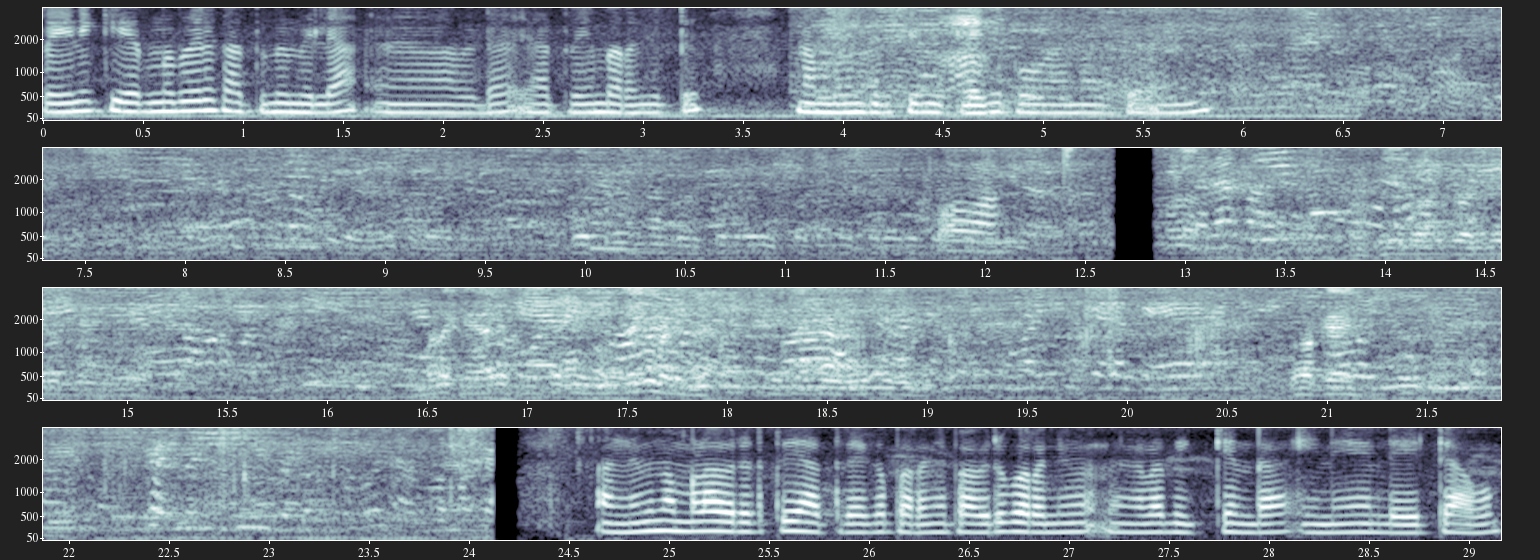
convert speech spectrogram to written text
ട്രെയിനിൽ കയറുന്നത് വരെ കാത്തു നിന്നില്ല. അവിടെ യാത്രയും പറഞ്ഞിട്ട് നമ്മളും തിരിച്ച് വീട്ടിലേക്ക് പോകാനായിട്ട് ഇറങ്ങി. പോവാം. ഓക്കെ. അങ്ങനെ നമ്മൾ അവരുടെ അടുത്ത് യാത്രയൊക്കെ പറഞ്ഞപ്പോൾ അവർ പറഞ്ഞു നിങ്ങൾ നിൽക്കണ്ട ഇനി ലേറ്റ് ആവും.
